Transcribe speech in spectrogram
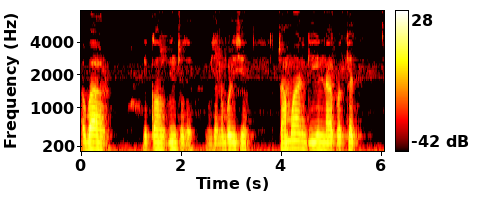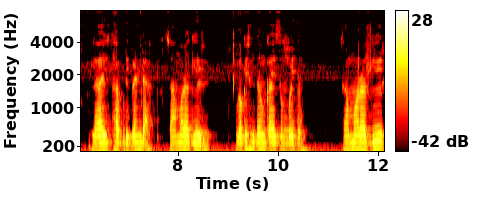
અબાર એકાવન પંચોતેર. બીજા નંબર છે. ચામણ ગીરના પ્રખ્યાત લાઈવ થાપડી પેંડા. સામરા ગીર લોકેશન તમે કાય સંભાઈ દઉં સામરા ગીર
